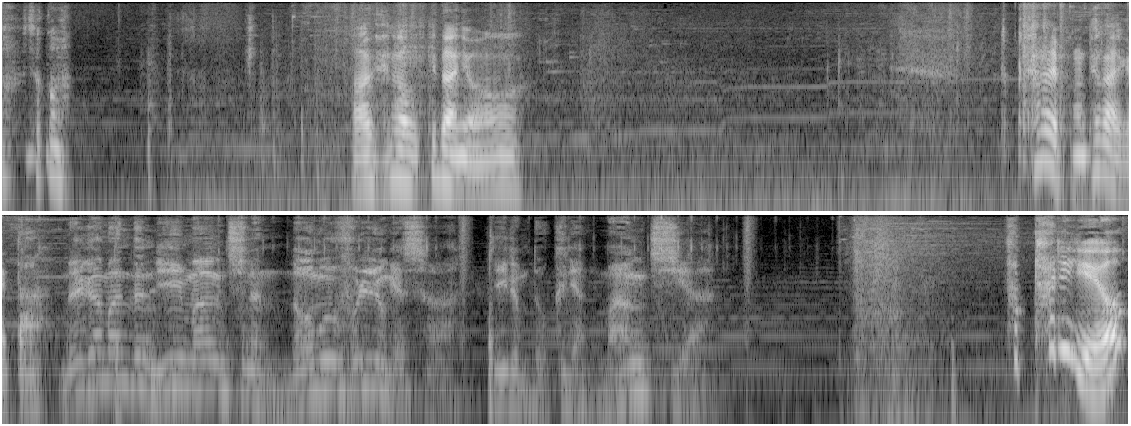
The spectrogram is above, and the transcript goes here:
아, 잠깐만. 아, 내가 웃기다뇨. 차라리 방패 가야겠다. 내가 만든 이 망치는 너무 훌륭해서 이름도 그냥 망치야. 탑탈이에요?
